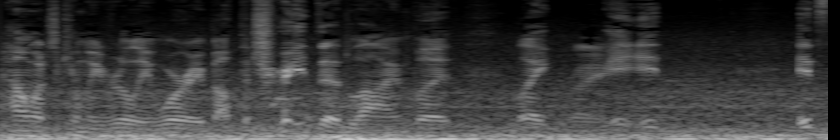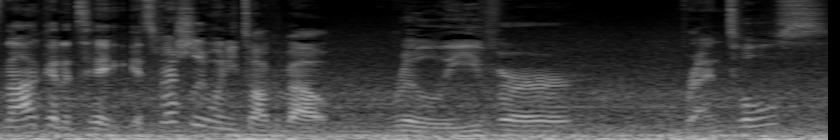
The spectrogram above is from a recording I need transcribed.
how much can we really worry about the trade deadline? But like Right. it, it, it's not going to take, especially when you talk about reliever rentals.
